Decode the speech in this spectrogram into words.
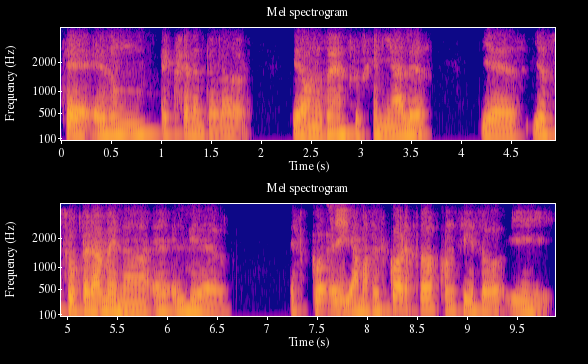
que es un excelente orador y da unos ejemplos geniales y es y es súper amena el, video. Es, Y además es corto, conciso y,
